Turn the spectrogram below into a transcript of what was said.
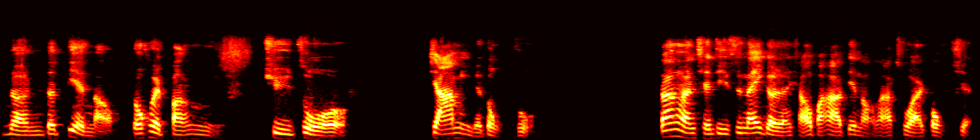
人的电脑都会帮你去做加密的动作，当然前提是那一个人想要把他的电脑拿出来贡献。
